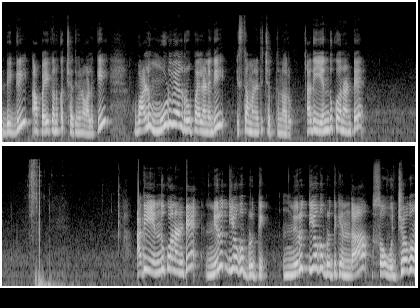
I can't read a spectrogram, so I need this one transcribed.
డిగ్రీ ఆ పై కనుక చదివిన వాళ్ళకి వాళ్ళు మూడు వేల రూపాయలు అనేది ఇస్తామనేది చెప్తున్నారు. అది ఎందుకు అని అంటే అది ఎందుకు అనంటే నిరుద్యోగ వృద్ధి. నిరుద్యోగ వృద్ధి కింద సో ఉద్యోగం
